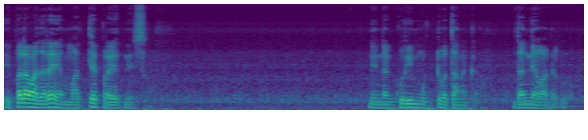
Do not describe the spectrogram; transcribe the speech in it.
ವಿಫಲವಾದರೆ ಮತ್ತೆ ಪ್ರಯತ್ನಿಸು. ನಿನ್ನ ಗುರಿ ಮುಟ್ಟುವ ತನಕ. ಧನ್ಯವಾದಗಳು.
